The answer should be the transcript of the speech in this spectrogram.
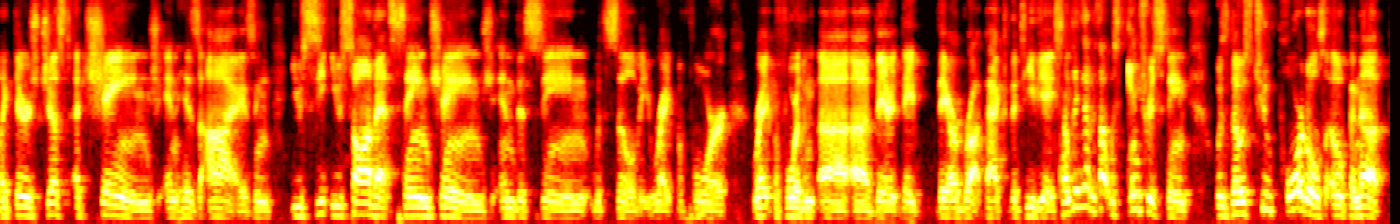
like there's just a change in his eyes. And you see you saw that same change in this scene with sylvie right before right before them uh, uh they they they are brought back to the tva something that i thought was interesting was those two portals open up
